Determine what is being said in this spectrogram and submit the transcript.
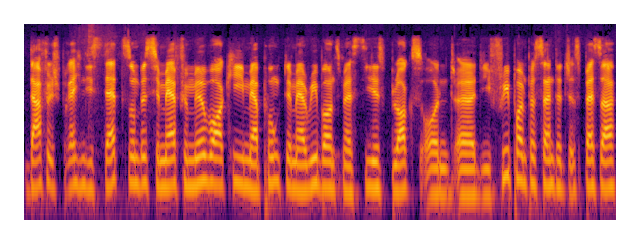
dafür sprechen die Stats so ein bisschen mehr für Milwaukee, mehr Punkte, mehr Rebounds, mehr Steals, Blocks und äh, die Three-Point-Percentage ist besser.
